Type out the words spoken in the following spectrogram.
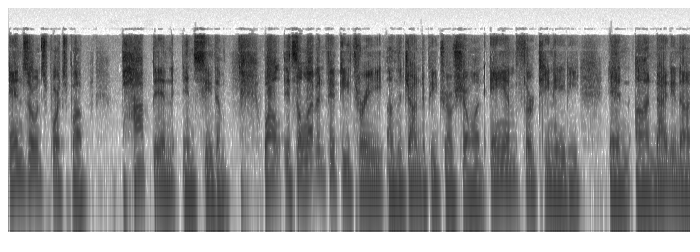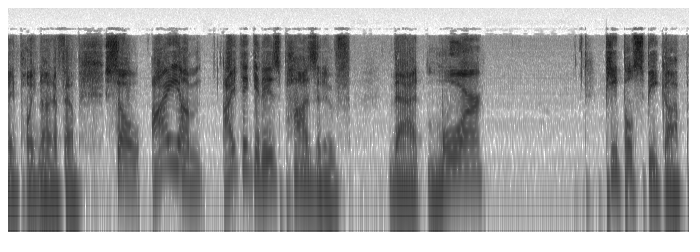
End Zone Sports Pub. Pop in and see them. Well, it's 1153 on the John DePetro show on AM 1380 and uh, 99.9 FM. So I, um, I think it is positive that more people speak up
